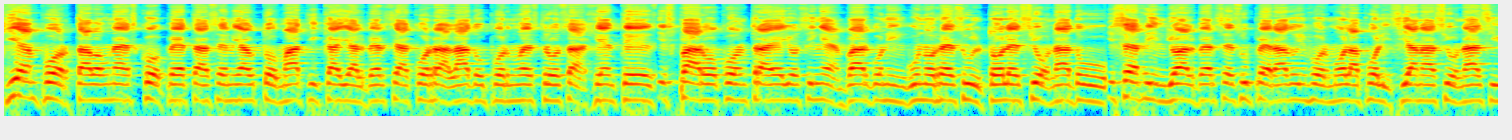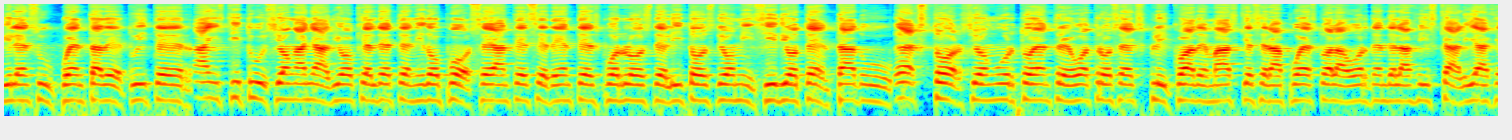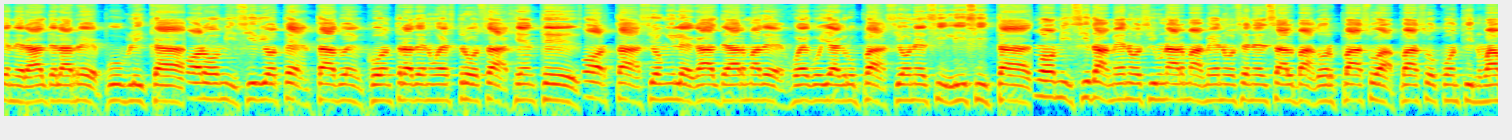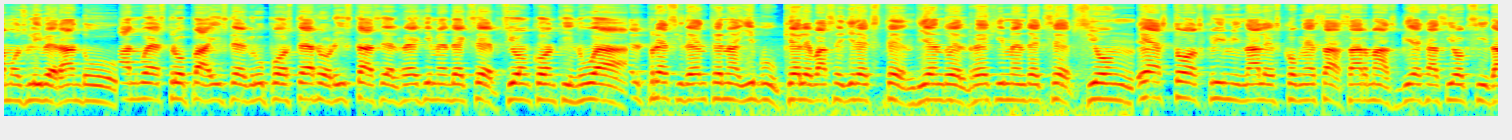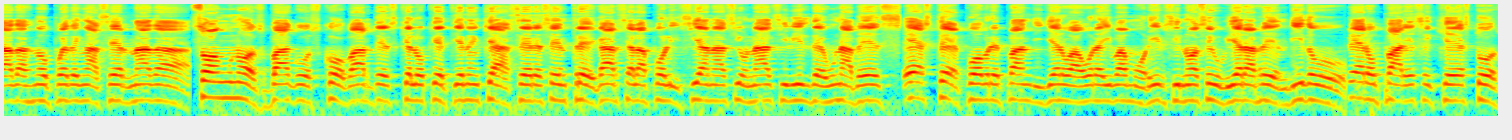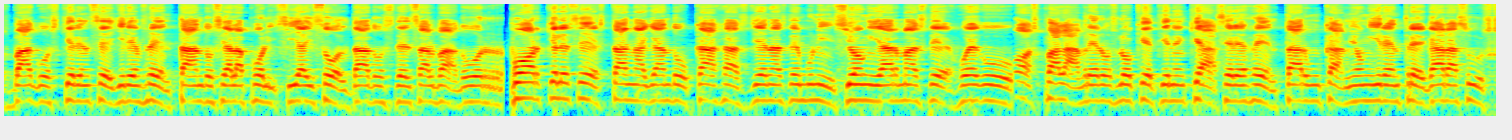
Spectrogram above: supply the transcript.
quien portaba una escopeta semiautomática y al verse acorralado por nuestros agentes disparó contra ellos sin embargo ninguno resultó lesionado y se rindió al verse superado informó la Policía Nacional Civil en su cuenta de Twitter. La institución añadió que el detenido posee antecedentes por los delitos de homicidio tentado, extorsión, hurto entre otros explicó además que será puesto a la orden de la Fiscalía General de la República por homicidio tentado en contra de nuestros agentes, portación ilegal de arma de juego y agrupaciones ilícitas, un homicida menos y un arma menos en El Salvador paso a paso continuamos liberando a nuestro país de grupos terroristas el régimen de excepción continúa el presidente Nayib Bukele va a seguir extendiendo el régimen de excepción estos criminales con esas armas viejas y oxidadas no pueden hacer nada. Son unos vagos cobardes que lo que tienen que hacer es entregarse a la Policía Nacional Civil de una vez. Este pobre pandillero ahora iba a morir si no se hubiera rendido. Pero parece que estos vagos quieren seguir enfrentándose a la policía y soldados del Salvador. Porque les están hallando cajas llenas de munición y armas de juego. Los palabreros lo que tienen que hacer es rentar un camión ir a entregar a sus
